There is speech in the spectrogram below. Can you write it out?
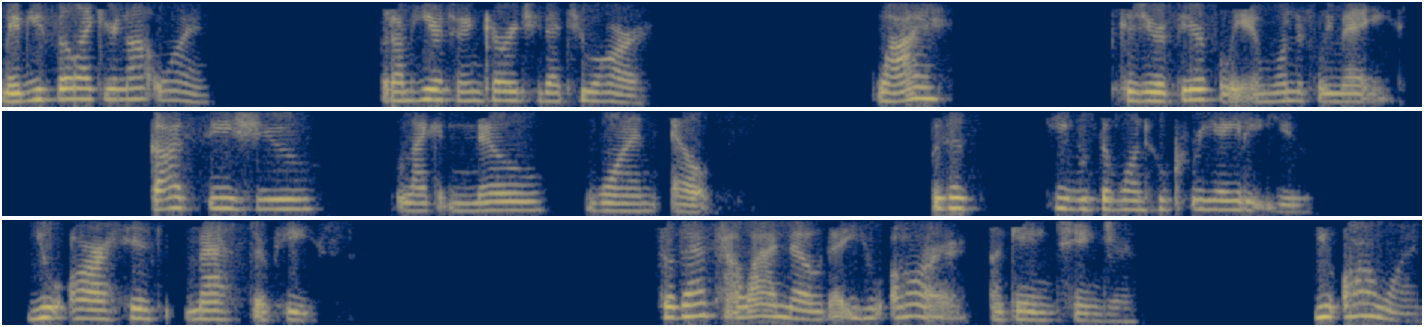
Maybe you feel like you're not one, but I'm here to encourage you that you are. Why? Because you're fearfully and wonderfully made. God sees you like no one else because he was the one who created you. You are his masterpiece. So that's how I know that you are a game changer. You are one.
